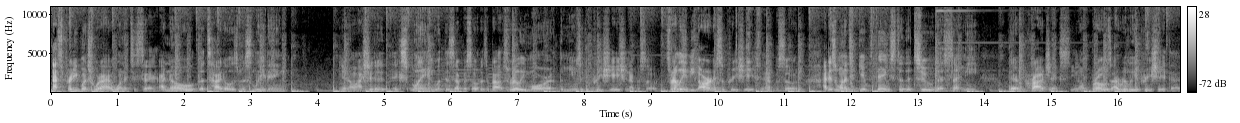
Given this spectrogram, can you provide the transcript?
That's pretty much what I wanted to say. I know the title is misleading. You know, I should have explained what this episode is about. It's really more the music appreciation episode. It's really the artist appreciation episode. I just wanted to give thanks to the two that sent me their projects. You know, bros, I really appreciate that.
